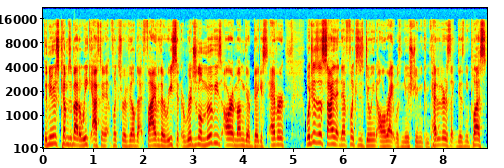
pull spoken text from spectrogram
The news comes about a week after Netflix revealed that five of their recent original movies are among their biggest ever, which is a sign that Netflix is doing all right with new streaming competitors like Disney Plus,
